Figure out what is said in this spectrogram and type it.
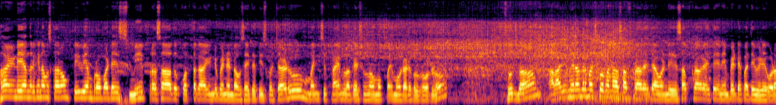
హాయ్ అండి అందరికీ నమస్కారం. పీవీఎం ప్రాపర్టీస్ మీ ప్రసాద్ కొత్తగా ఇండిపెండెంట్ హౌస్ అయితే తీసుకొచ్చాడు. మంచి ప్రైమ్ లొకేషన్లో ముప్పై మూడు అడుగుల రోడ్లో. చూద్దాం. అలాగే మీరందరూ మర్చిపోకుండా సబ్స్క్రైబర్ అయితే అవ్వండి. సబ్స్క్రైబర్ అయితే నేను పెట్టే ప్రతి వీడియో కూడా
